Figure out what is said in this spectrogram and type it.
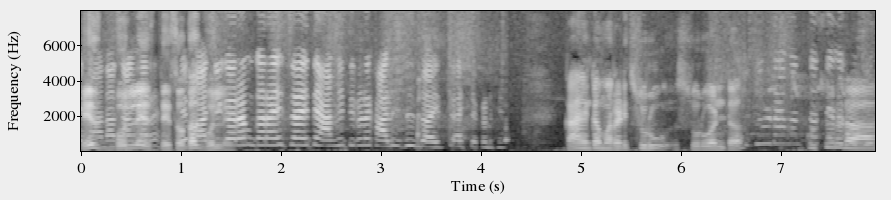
तेच नाना बोललेच, सांगणार, ते स्वतःच भाजी बोलले. गरम करायचं आहे ते आम्ही तिकडे खाली जायचं आहे तिकडे काय आहे का मराठीत सुरू सुरवंट? कुसुरडा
